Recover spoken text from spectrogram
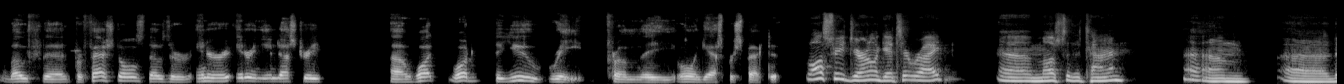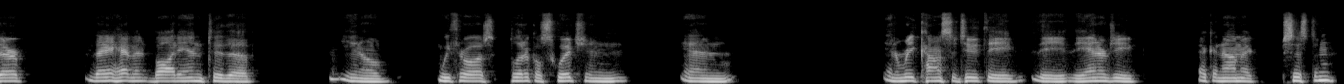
both the professionals, those that are enter, entering the industry? Uh, what what do you read from the oil and gas perspective? Wall Street Journal gets it right uh, most of the time. Um, uh, they're they haven't bought into the, you know, we throw a political switch and and and reconstitute the the the energy economic system.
